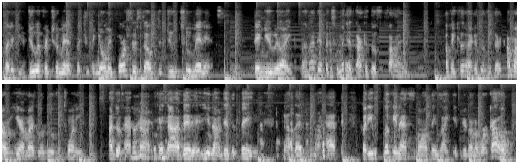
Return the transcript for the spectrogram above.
But if you do it for two minutes, but you, and you only force yourself to do two minutes, then you be like, well, if I did it for two minutes, I could do it for five. Okay, good. I could do it for 30. I'm already here. I might as well do it for 20. I do it for half an hour. Okay, now I did it. You know, I did the thing. Now that it's my habit. But even looking at small things like if you're going to work out,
